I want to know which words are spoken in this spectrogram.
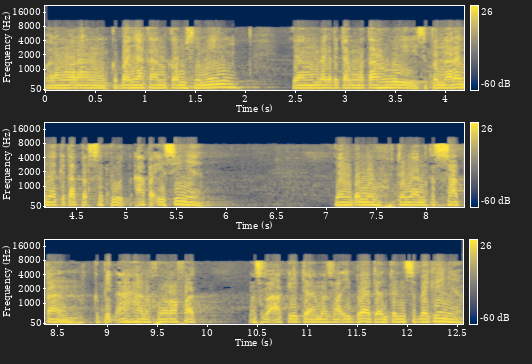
Orang-orang kebanyakan kaum muslimin yang mereka tidak mengetahui sebenarnya kitab tersebut apa isinya. Yang penuh dengan kesesatan, kebid'ahan, khurafat, masalah akidah, masalah ibadah dan sebagainya.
